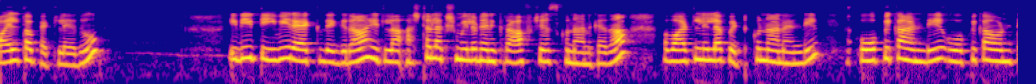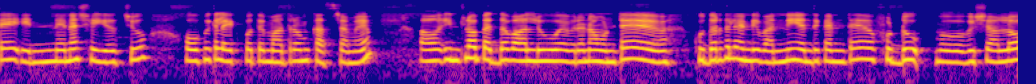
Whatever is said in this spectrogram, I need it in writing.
ఆయిల్తో పెట్టలేదు. ఇది టీవీ ర్యాక్ దగ్గర ఇట్లా అష్టలక్ష్మిలో నేను క్రాఫ్ట్ చేసుకున్నాను కదా వాటిని ఇలా పెట్టుకున్నానండి. ఓపిక అండి. ఓపిక ఉంటే ఎన్నైనా చేయొచ్చు. ఓపిక లేకపోతే మాత్రం కష్టమే. ఇంట్లో పెద్దవాళ్ళు ఎవరైనా ఉంటే కుదరదులేండి ఇవన్నీ. ఎందుకంటే ఫుడ్ విషయాల్లో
